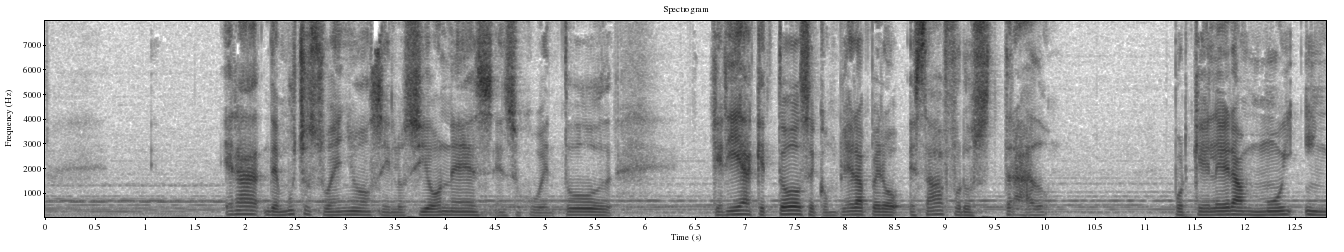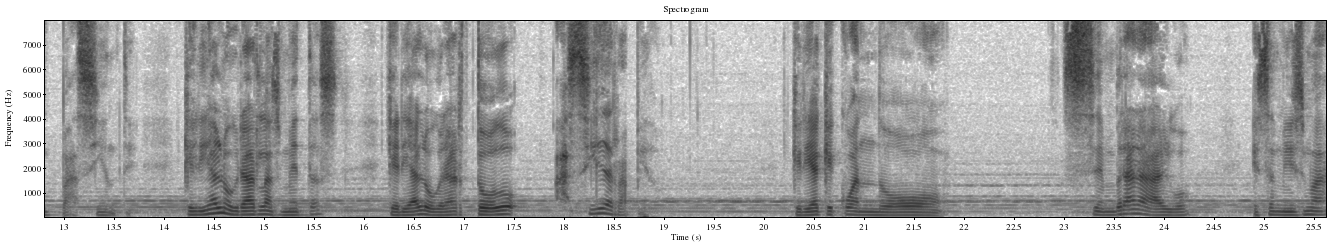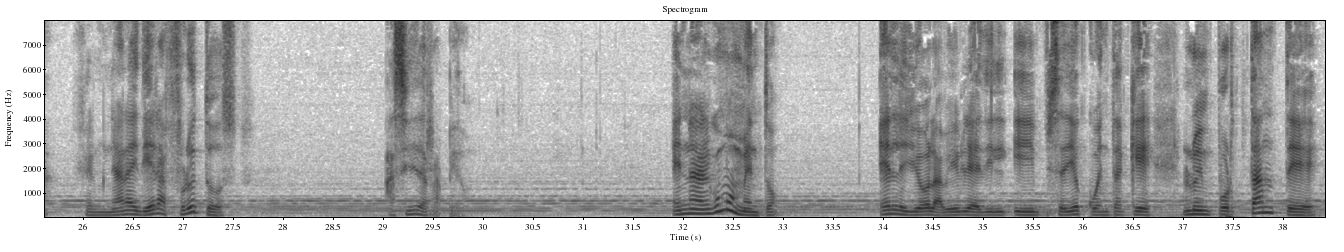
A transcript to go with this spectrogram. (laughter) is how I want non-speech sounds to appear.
era de muchos sueños, ilusiones en su juventud. Quería que todo se cumpliera, pero estaba frustrado porque él era muy impaciente. Quería lograr las metas, quería lograr todo así de rápido. Quería que cuando sembrara algo, esa misma germinara y diera frutos así de rápido. En algún momento, él leyó la Biblia y, se dio cuenta que lo importante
